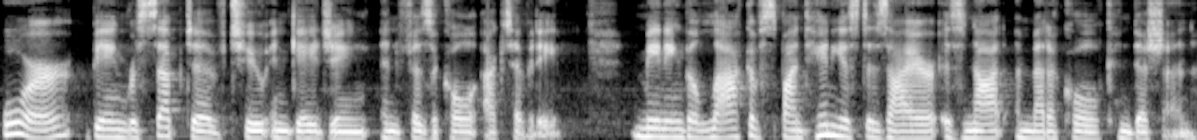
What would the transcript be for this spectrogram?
or being receptive to engaging in physical activity, meaning the lack of spontaneous desire is not a medical condition.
